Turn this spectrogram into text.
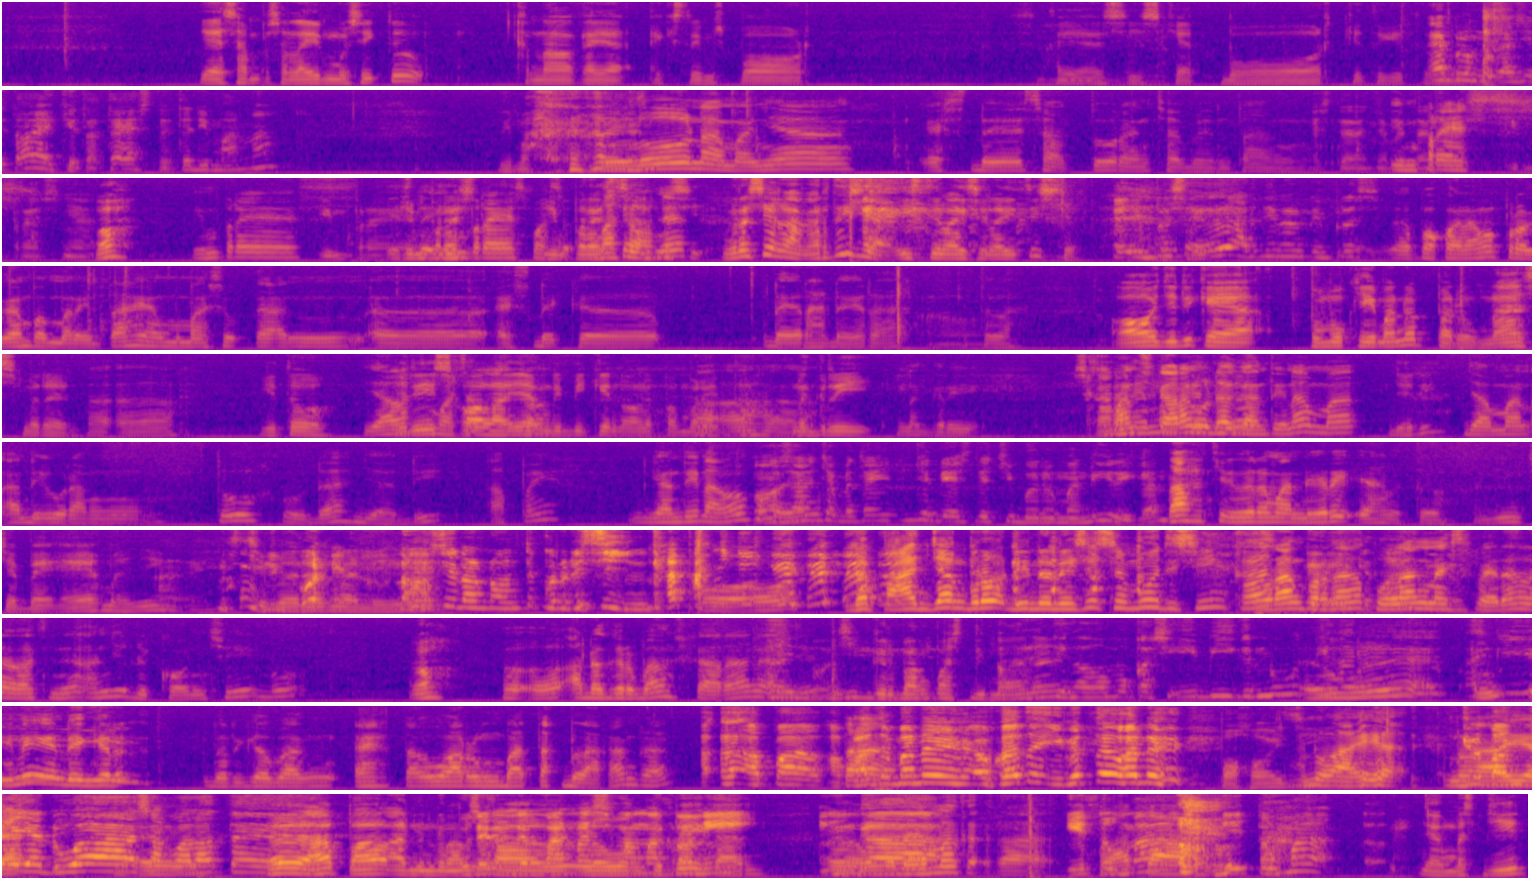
ya selain musik tuh kenal kayak ekstrim sport. Kayak si skateboard gitu-gitu. eh belum dikasih tahu ya kita teh SD di mana Di mana? dulu namanya SD 1 Ranca Bentang SD Ranca Bentang. Impres. impresnya Oh, Impres Impres. SD Impres, masuk, Impresnya apa masuknya sih? Udah sih nggak ngerti sih ya istilah-istilah itu sih. ya. eh impres eh artinya impres ya, pokoknya mah program pemerintah yang memasukkan eh, SD ke daerah-daerah gitulah Oh, jadi kayak pemukimannya Perumnas meren Heeh, gitu. Iyalah, jadi sekolah itu. yang dibikin oleh pemerintah Ah, ah, ah. negeri. negeri Sekarang sekarang emang sekarang udah ganti nama Jadi zaman adi orang tuh udah jadi apa ya ganti nama kalau pokoknya Ranca Bentang itu jadi SD Ciberem Mandiri kan nah Ciwira Mandiri ya betul anjing CBM anjing. Ciberem Ciberem Mandiri. Nah, sih nonton kudu disingkat oh Udah panjang, Bro. Di Indonesia semua disingkat. orang pernah pulang naik sepeda lewat sini anjir dikunci bu Oh, Heeh, ada gerbang sekarang anjing gerbang pas di mana? tinggal ngomong kasih ibi gendut anjing. ini dari ger dari gerbang eh tahu warung Batak belakang kan Eh, apa apa teh maneh apa teh inget teh maneh Poho anjing. nu aya nu gerbang aya. ya dua sakwala teh Eh, apa anu nembus ka depan gede Makroni kan? Enggak itu mah itu mah Yang masjid.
